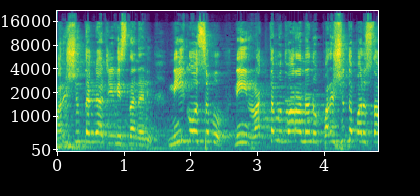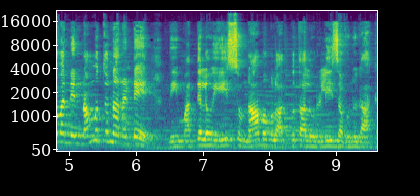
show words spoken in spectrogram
పరిశుద్ధంగా జీవిస్తానని నీ కోసము నీ రక్తము ద్వారా నన్ను పరిశుద్ధపరుస్తావని నేను నమ్ముతున్నానంటే మీ మధ్యలో యేసు నామములు అద్భుతాలు రిలీజ్ అవునుగాక.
